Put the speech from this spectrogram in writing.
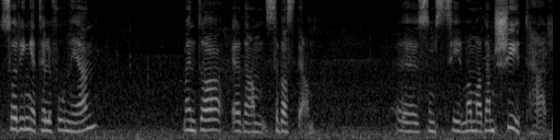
så ringer telefonen igjen. Men da er det han Sebastian eh, som sier 'mamma, de skyter her'.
